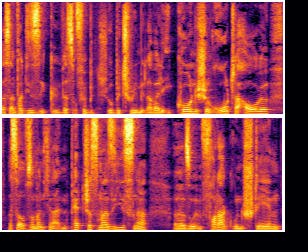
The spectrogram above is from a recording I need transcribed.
ist einfach dieses, was für Obituary mittlerweile ikonische rote Auge, was du auf so manchen alten Patches mal siehst, ne, äh, so im Vordergrund stehen,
